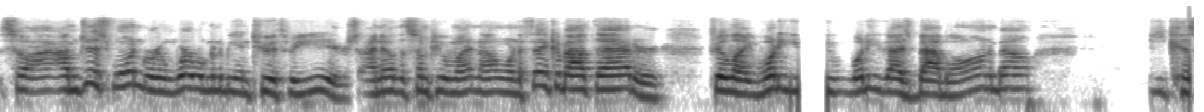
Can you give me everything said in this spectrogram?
so I, I'm just wondering where we're going to be in two or three years. I know that some people might not want to think about that or feel like, what do you, what do you guys babble on about? because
